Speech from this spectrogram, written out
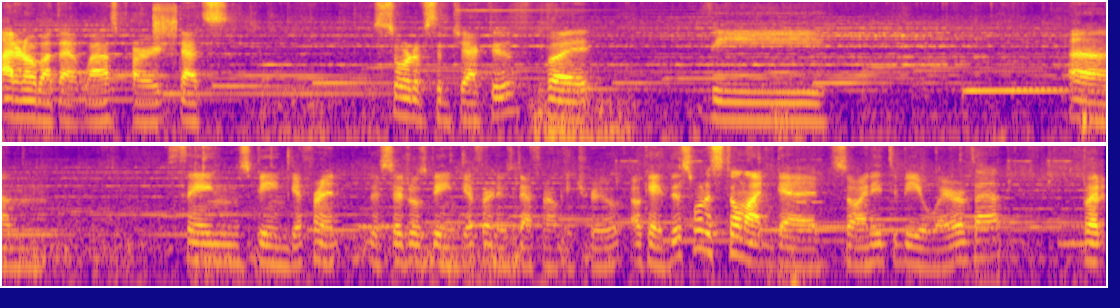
I don't know about that last part. That's sort of subjective, but the um, things being different, the sigils being different is definitely true. Okay, this one is still not dead, so I need to be aware of that. But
